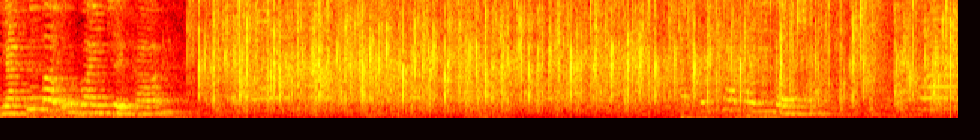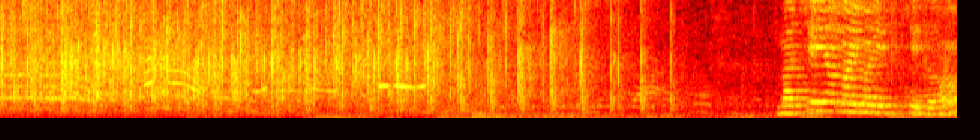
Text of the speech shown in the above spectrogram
Jakuba Urbańczyka. Macieja Majmajewskiego,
